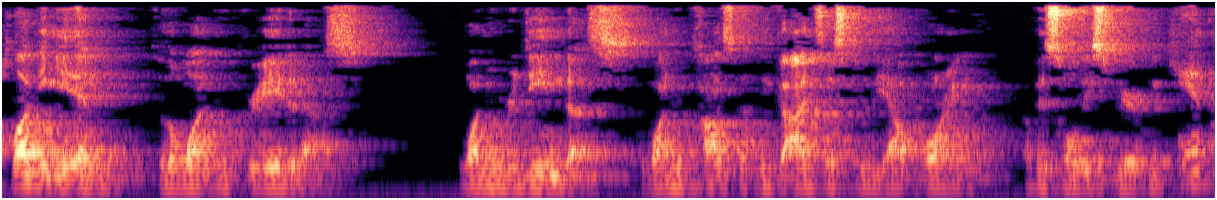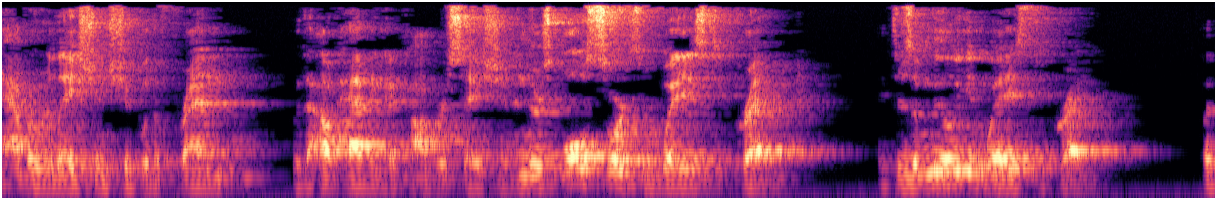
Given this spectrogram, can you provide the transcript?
plugging in to the one who created us, one who redeemed us, one who constantly guides us through the outpouring of His Holy Spirit. We can't have a relationship with a friend without having a conversation. And there's all sorts of ways to pray. There's a million ways to pray. But,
